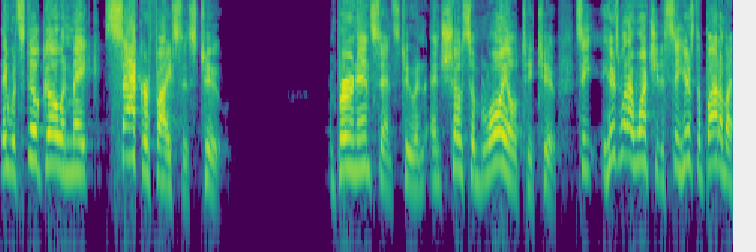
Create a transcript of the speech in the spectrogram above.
they would still go and make sacrifices to and burn incense to and, and show some loyalty to. See, here's what I want you to see. Here's the bottom line.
